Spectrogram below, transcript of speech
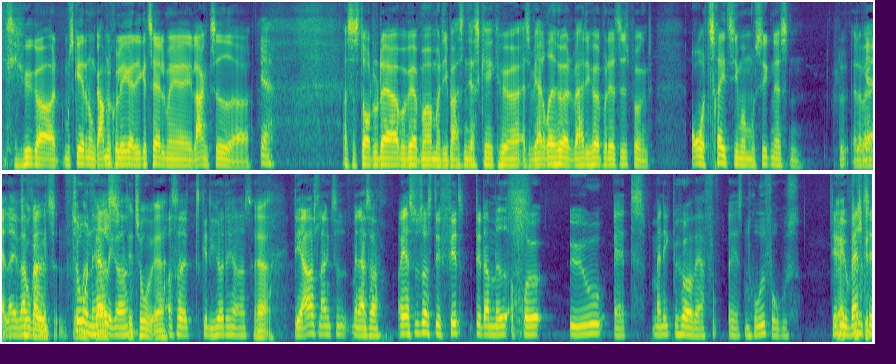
De hygger, og måske er der nogle gamle kollegaer, de ikke har talt med i lang tid, og, Ja. Og så står du deroppe og beder dem om, og de er bare sådan, jeg skal ikke høre. Altså, vi har allerede hørt, hvad har de hørt på det her tidspunkt? Over tre timer musik næsten. Eller hvad? Ja, eller i hvert fald gange to og en 75. halv, ikke? Det er to, ja. Og så skal de høre det her også. ja. Det er også lang tid, men altså... Og jeg synes også, det er fedt, det der med at prøve øve, at man ikke behøver at være øh, sådan hovedfokus. Det er ja, vi jo du vant skal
